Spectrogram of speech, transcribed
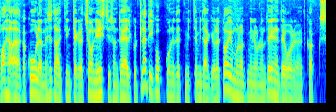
vaheajaga kuuleme seda, et integratsioon Eestis on täielikult läbi kukkunud, et mitte midagi ei ole toimunud, minul on teine teooria, et kaks,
